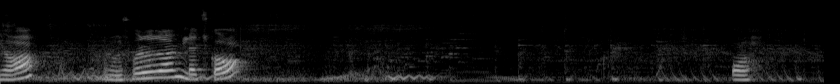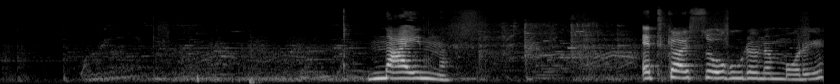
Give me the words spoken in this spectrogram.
Ja. Also ich würde sagen, let's go. Oh. Nein. Edgar ist so gut in dem Modi.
